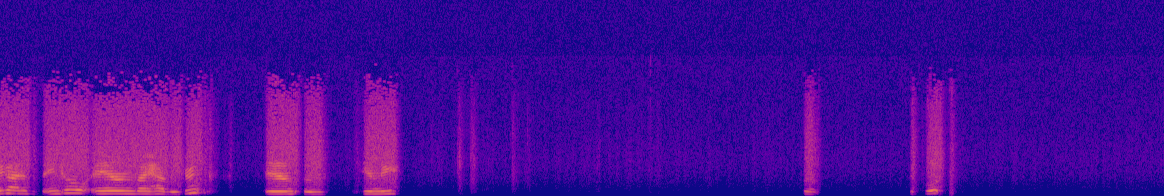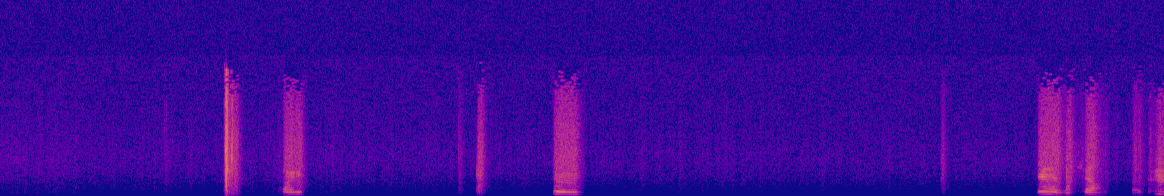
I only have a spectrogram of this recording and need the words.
Hey guys, it's Angel, and I have a drink and some candy. Some, it's what? Sorry. Um, I have a shell stuck.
